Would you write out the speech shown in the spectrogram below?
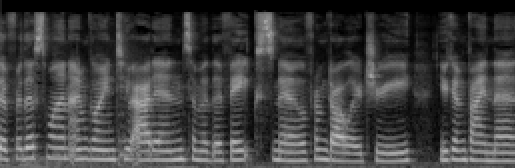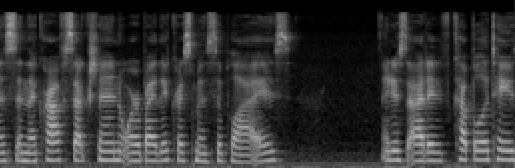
So for this one, I'm going to add in some of the fake snow from Dollar Tree. You can find this in the craft section or by the Christmas supplies. I just added a couple of ta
